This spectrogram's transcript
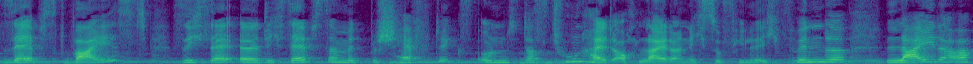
selbst weißt, sich sel äh, dich selbst damit beschäftigst und das tun halt auch leider nicht so viele. Ich finde, leider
